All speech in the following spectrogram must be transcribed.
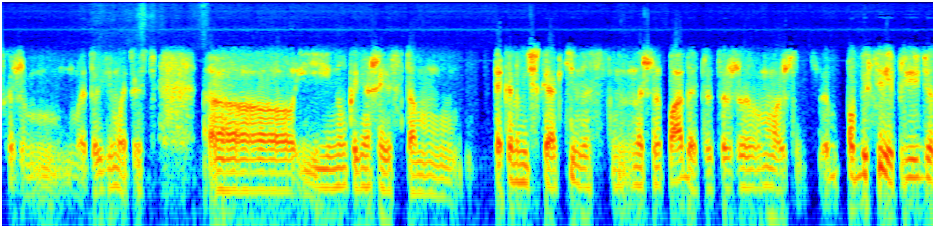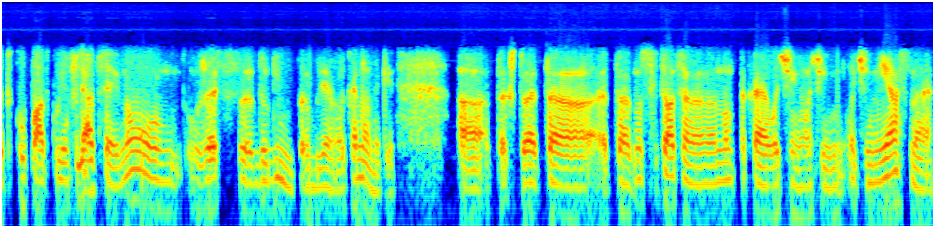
скажем, этой зимой. То есть, э, и, ну, конечно, если там экономическая активность начнет падать, это же может побыстрее приведет к упадку инфляции, но уже с другими проблемами экономики. А, так что это, это ну, ситуация ну, такая очень-очень очень неясная.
